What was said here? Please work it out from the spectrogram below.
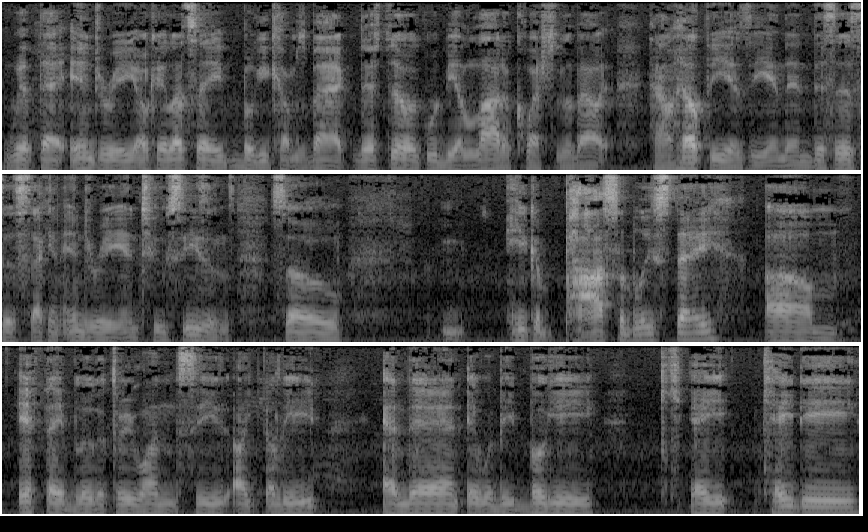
with that injury, okay, let's say Boogie comes back, there still would be a lot of questions about how healthy is he, and then this is his second injury in two seasons, so he could possibly stay um, if they blew the three one se- uh, lead, and then it would be Boogie, K- KD,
